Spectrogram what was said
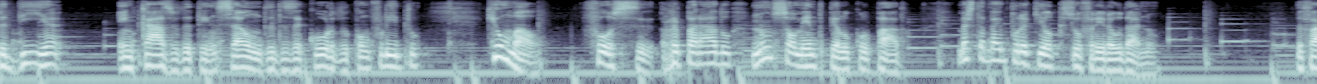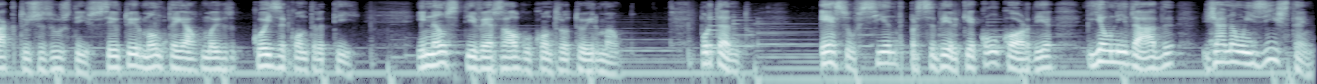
pedia, em caso de tensão, de desacordo, de conflito, que o mal fosse reparado não somente pelo culpado, mas também por aquele que sofrera o dano. De facto, Jesus diz: Se o teu irmão tem alguma coisa contra ti, e não se tiveres algo contra o teu irmão. Portanto, é suficiente perceber que a concórdia e a unidade já não existem,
